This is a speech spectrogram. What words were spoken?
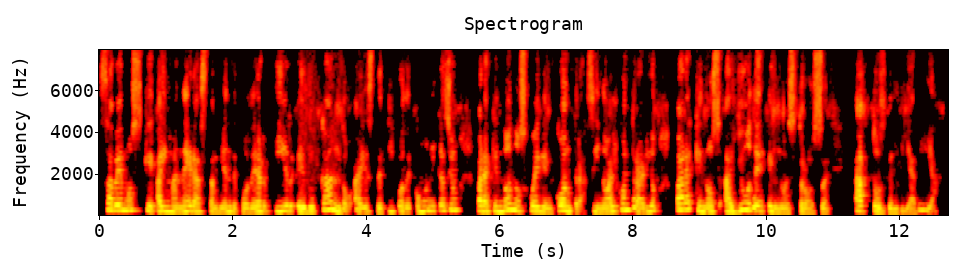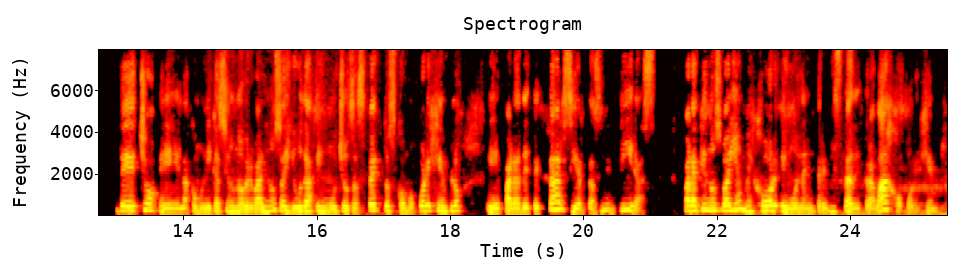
sabemos que hay maneras también de poder ir educando a este tipo de comunicación para que no nos juegue en contra, sino al contrario, para que nos ayude en nuestros actos del día a día. De hecho, eh, la comunicación no verbal nos ayuda en muchos aspectos, como por ejemplo, eh, para detectar ciertas mentiras, para que nos vaya mejor en una entrevista de trabajo, por ejemplo.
